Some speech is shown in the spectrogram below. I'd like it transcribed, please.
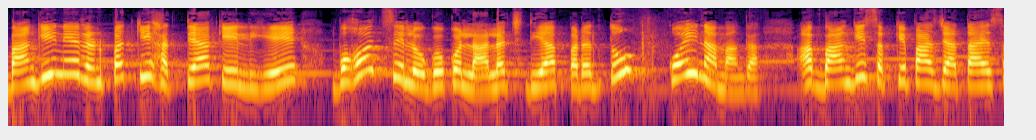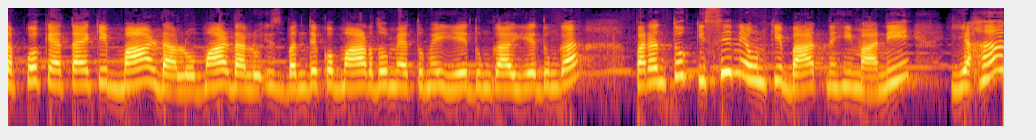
बांगी ने रणपत की हत्या के लिए बहुत से लोगों को लालच दिया, परंतु कोई ना मांगा। अब बांगी सबके पास जाता है, सबको कहता है कि मार डालो मार डालो, इस बंदे को मार दो, मैं तुम्हें ये दूँगा ये दूँगा। परंतु किसी ने उनकी बात नहीं मानी। यहाँ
